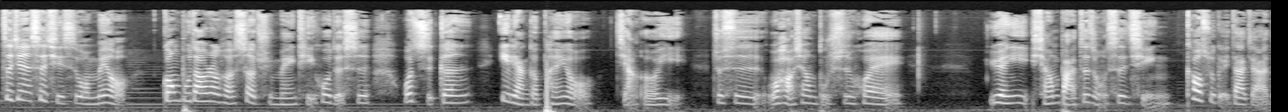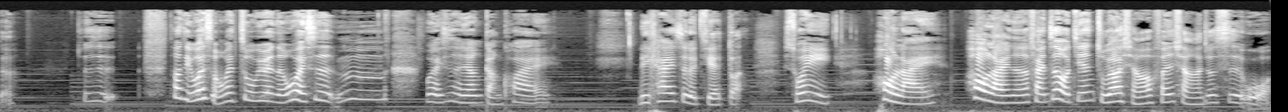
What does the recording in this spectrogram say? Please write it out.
这件事其实我没有公布到任何社群媒体，或者是我只跟一两个朋友讲而已。就是我好像不是会愿意想把这种事情告诉给大家的，就是到底为什么会住院呢？我也是，嗯，我也是很想赶快离开这个阶段。所以后来后来呢，反正我今天主要想要分享的就是我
